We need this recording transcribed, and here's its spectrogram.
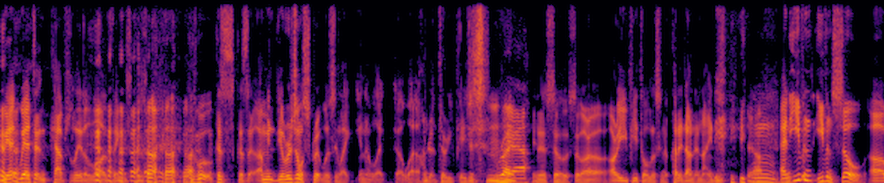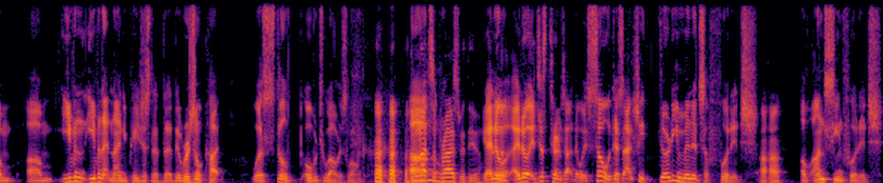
we, had, we had to encapsulate a lot of things because, because I mean, the original script was like you know like uh, what 130 pages, Right. Yeah. You know, so so our, our EP told us you know cut it down to 90. Yeah. and even even so, um, um, even even at 90 pages, the, the the original cut was still over two hours long. I'm not surprised with you. Yeah, I know, I know. It just turns out that way. So there's actually 30 minutes of footage Uh-huh. of unseen footage,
